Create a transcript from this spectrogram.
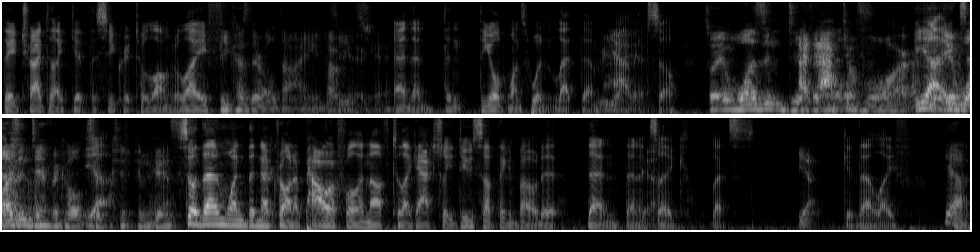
they tried to like get the secret to a longer life. Because they're all dying and okay disease. okay and then the, the old ones wouldn't let them Yeah, have yeah. it. So So it wasn't an difficult. act of war yeah, it exactly. wasn't difficult Yeah. to c- convince. So then when the Necron are powerful enough to like actually do something about it, then then it's Yeah. like let's Yeah. get that life. Yeah.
